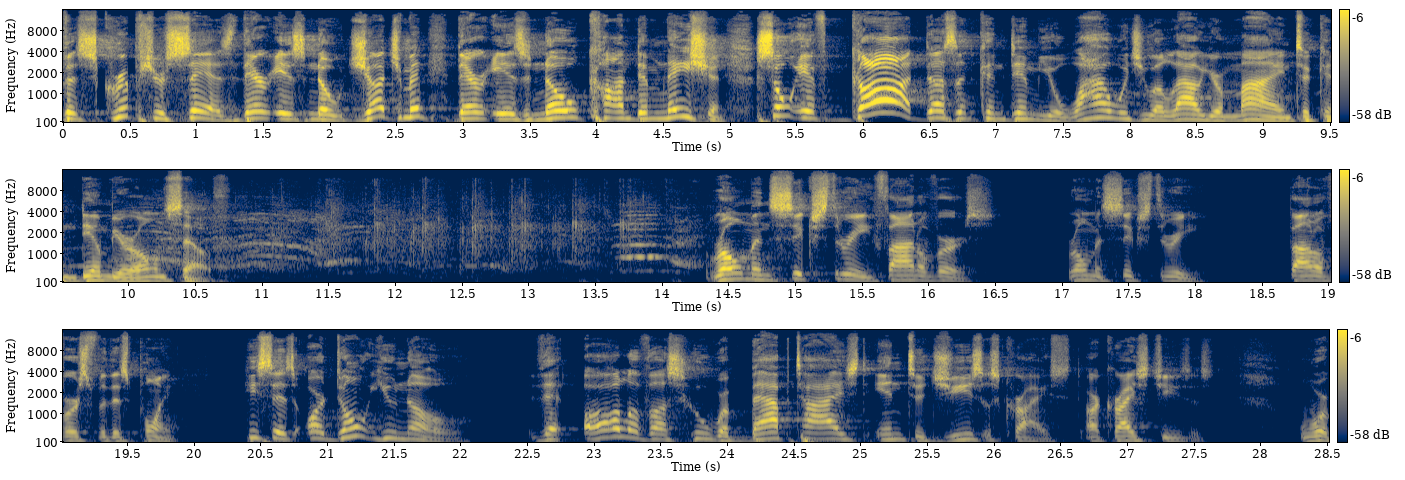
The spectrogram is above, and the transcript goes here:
the scripture says there is no judgment, there is no condemnation. So if God doesn't condemn you, why would you allow your mind to condemn your own self? Romans 6 3, final verse. Romans 6 3, final verse for this point. He says, Or don't you know that all of us who were baptized into Jesus Christ, our Christ Jesus, were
